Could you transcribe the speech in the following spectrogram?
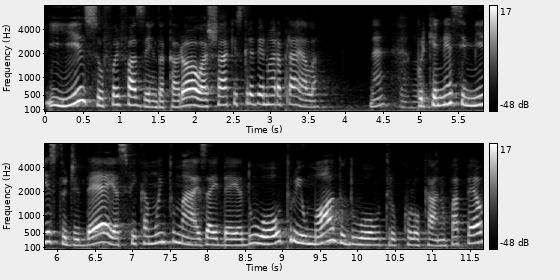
E isso foi fazendo a Carol achar que escrever não era para ela né? Uhum. Porque nesse misto de ideias fica muito mais a ideia do outro e o modo do outro colocar no papel.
